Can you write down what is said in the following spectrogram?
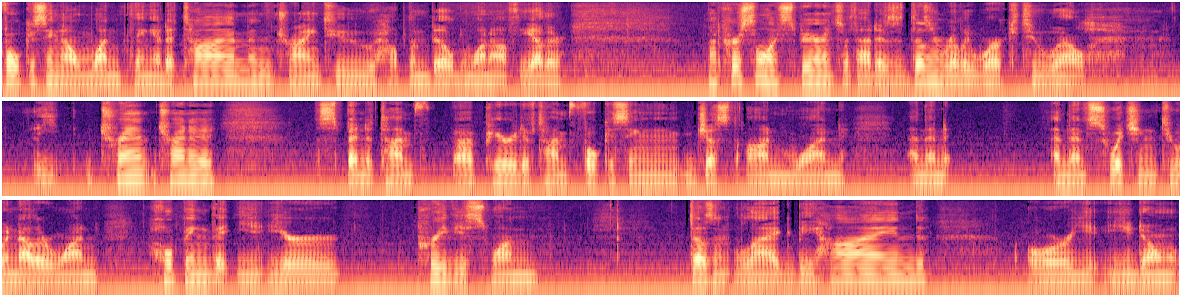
focusing on one thing at a time and trying to help them build one off the other my personal experience with that is it doesn't really work too well. Trying trying to spend a time a period of time focusing just on one, and then and then switching to another one, hoping that you're previous one doesn't lag behind or you, you don't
